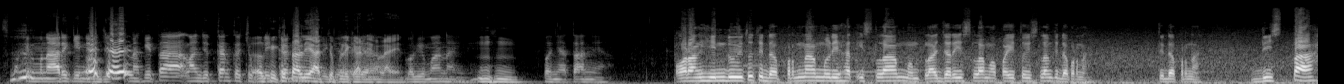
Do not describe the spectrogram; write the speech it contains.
Semakin menarik ini Haji. Oke. Nah, kita lanjutkan ke cuplikan. Oke, kita lihat cuplikan Iya. yang lain. Bagaimana ini Mhm. pernyataannya? Orang Hindu itu tidak pernah melihat Islam, mempelajari Islam, apa itu Islam tidak pernah. Tidak pernah. Di Stah,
